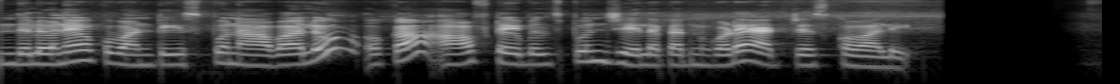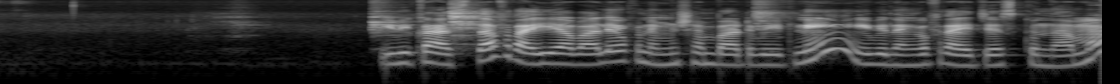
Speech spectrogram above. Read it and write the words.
ఇందులోనే ఒక వన్ టీ స్పూన్ ఆవాలు ఒక హాఫ్ టేబుల్ స్పూన్ జీలకర్రను కూడా యాడ్ చేసుకోవాలి. ఇవి కాస్త ఫ్రై అవ్వాలి. ఒక నిమిషం పాటు వీటిని ఈ విధంగా ఫ్రై చేసుకుందాము.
